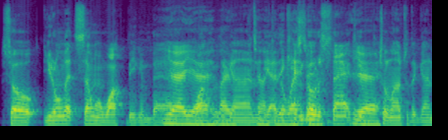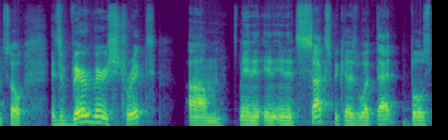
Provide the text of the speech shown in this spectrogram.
So you don't let someone walk big and bad. Yeah, yeah, Walk with like- a gun. like, yeah, they the can't go to Western- snack to, Yeah. to lunch with a gun. So it's very very strict. Um, and it and, and it sucks because what that those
